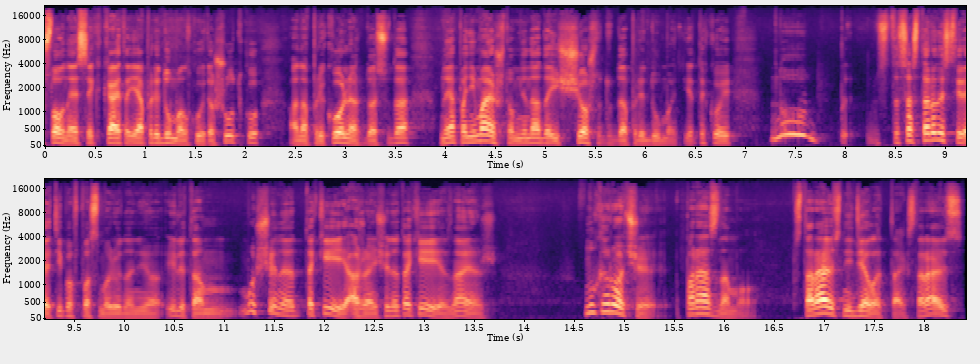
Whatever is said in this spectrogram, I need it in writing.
Условно, если какая-то, я придумал какую-то шутку, она прикольная туда-сюда, но я понимаю, что мне надо еще что-то туда придумать. Я такой, ну, со стороны стереотипов посмотрю на нее. Или там, мужчины такие, а женщины такие, знаешь. Ну, короче, по-разному. Стараюсь не делать так, стараюсь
